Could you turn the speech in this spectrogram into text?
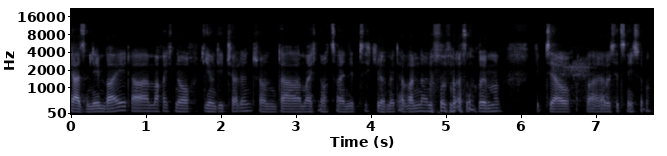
ja, also nebenbei, da mache ich noch die und die Challenge und da mache ich noch 72 Kilometer wandern und was auch immer. Gibt es ja auch, aber da ist jetzt nicht so.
